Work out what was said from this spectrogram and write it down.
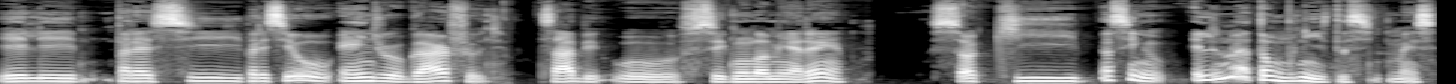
ele parece parecia o Andrew Garfield, sabe? O segundo Homem-Aranha. Só que, assim, ele não é tão bonito assim, mas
